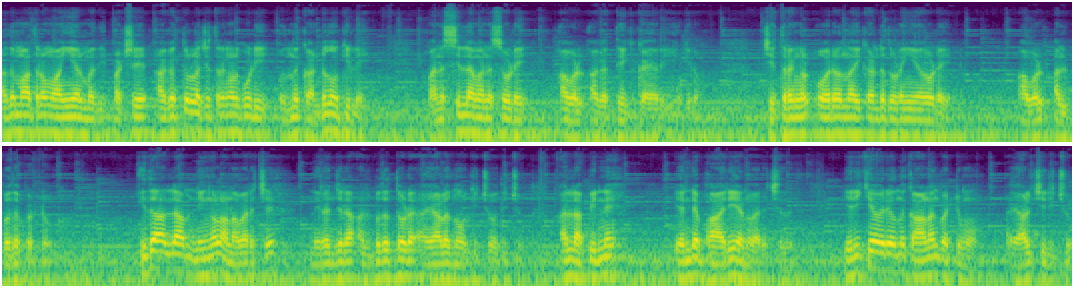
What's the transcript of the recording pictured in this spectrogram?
അത് മാത്രം വാങ്ങിയാൽ മതി. പക്ഷേ അകത്തുള്ള ചിത്രങ്ങൾ കൂടി ഒന്ന് കണ്ടു നോക്കില്ലേ? മനസ്സില്ല മനസ്സോടെ അവൾ അകത്തേക്ക് കയറിയെങ്കിലും ചിത്രങ്ങൾ ഓരോന്നായി കണ്ടു തുടങ്ങിയതോടെ അവൾ അത്ഭുതപ്പെട്ടു. ഇതെല്ലാം നിങ്ങളാണ് വരച്ച്? നിരഞ്ജന അത്ഭുതത്തോടെ അയാളെ നോക്കി ചോദിച്ചു. അല്ല പിന്നെ എന്റെ ഭാര്യയാണ് വരച്ചത്. എനിക്ക് അവരെ ഒന്ന് കാണാൻ പറ്റുമോ? അയാൾ ചിരിച്ചു.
